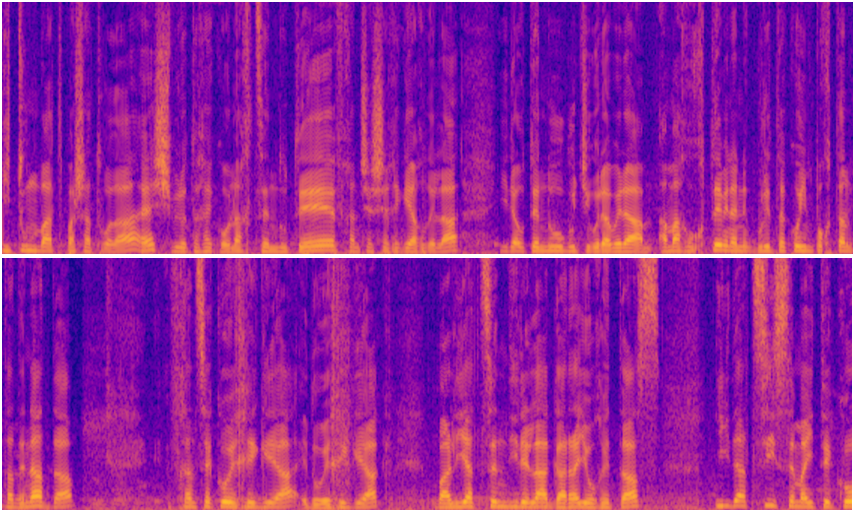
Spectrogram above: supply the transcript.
Itun bat pasatua da, eh? Siberotarreko onartzen dute, frantses erregea dela, irauten du gutxi gora bera hamar urte, baina guretako importanta dena da, Frantziako erregea edo erregeak baliatzen direla garai horretaz, idatziz emaiteko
